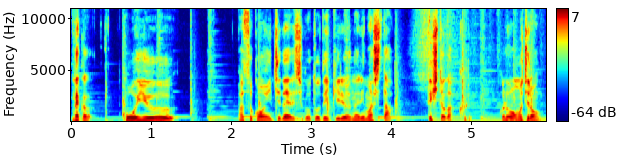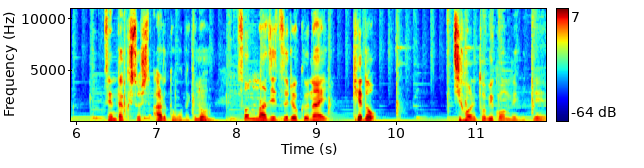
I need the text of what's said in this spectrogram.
なんかこういうパソコン1台で仕事できるようになりましたって人が来る。これももちろん選択肢としてあると思うんだけど、うん。そんな実力ないけど地方に飛び込んでみて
